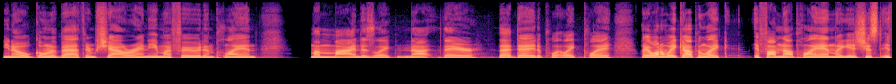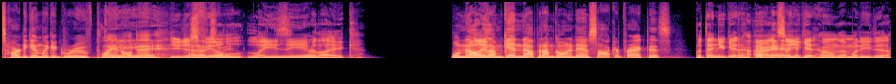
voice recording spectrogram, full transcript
you know, going to the bathroom, showering, eating my food, and playing, my mind is like not there that day to play, like play. Like I want to wake up and like, if I'm not playing, like it's just it's hard to get in like a groove playing all day. do you just know what you feel lazy or like? Well, no, because Like- I'm getting up and I'm going to damn soccer practice. But then you get all right. So you get home. Then what do you do?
